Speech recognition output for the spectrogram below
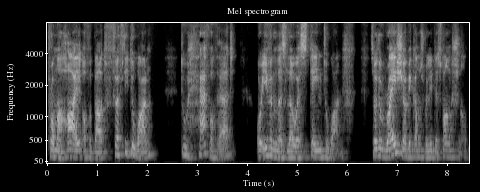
from a high of about 50 to 1 to half of that, or even as low as 10 to 1. So the ratio becomes really dysfunctional,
